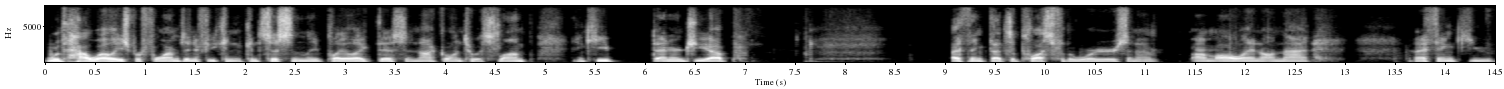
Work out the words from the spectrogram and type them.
with how well he's performed, and if he can consistently play like this and not go into a slump and keep the energy up, I think that's a plus for the Warriors, and I'm I'm all in on that. And I think you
